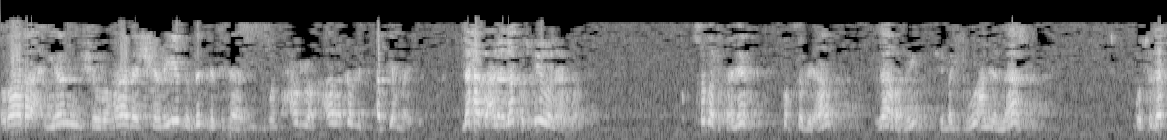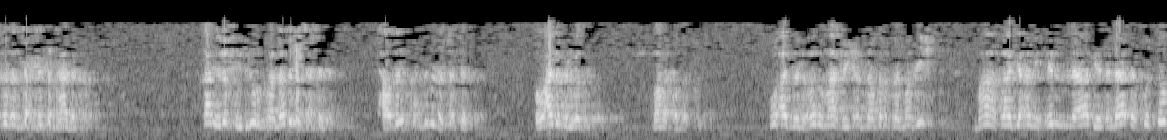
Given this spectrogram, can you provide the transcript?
راح ينشر هذا الشريط ضد كتابي وتحرك حركة من أبيض ما يصير لا على لا تصوير ولا أهوال. صدقت عليه. وقت بهذا زارني في مجموعة من الناس. وتلبد أن تعتذر هذا الكلام. كان يلف يدور قال لا بد تعتذر حاضرين قال لا بد تعتذر فوعد بالعذر بارك الله فيك. وعد بالعذر ما فيش أنت ضرب ما فيش. ما فاجأني إلا بثلاثة كتب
